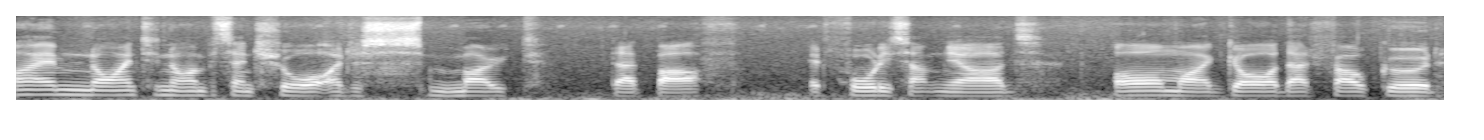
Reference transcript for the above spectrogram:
I'm 99% sure I just smoked that buff at 40 something yards. Oh my god, that felt good.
